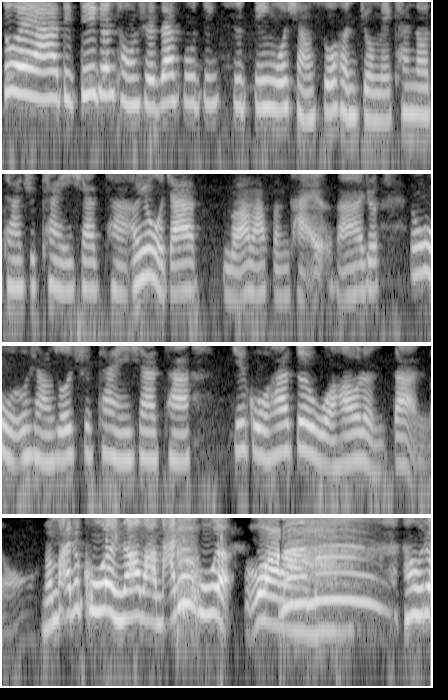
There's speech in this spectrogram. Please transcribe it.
对啊，弟弟跟同学在附近吃冰，我想说很久没看到他，去看一下他，因为我家我爸妈分开了，然后就因为我我想说去看一下他，结果他对我好冷淡哦，然后妈就哭了，你知道吗？妈就哭了，哇，妈妈，然后我就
